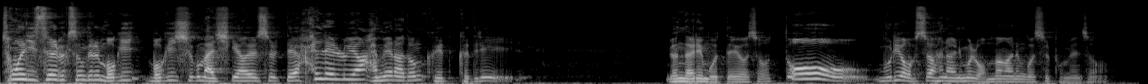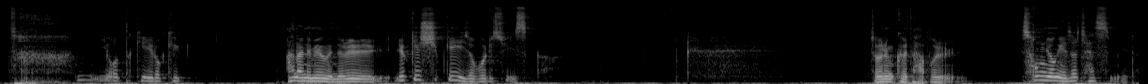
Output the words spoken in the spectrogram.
정말 이스라엘 백성들을 먹이, 먹이시고 마시게 하였을 때 할렐루야 아멘 하던 그, 그들이 몇 날이 못 되어서 또 물이 없어 하나님을 원망하는 것을 보면서 참 어떻게 이렇게 하나님의 은혜를 이렇게 쉽게 잊어버릴 수 있을까? 저는 그 답을 성령에서 찾습니다.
